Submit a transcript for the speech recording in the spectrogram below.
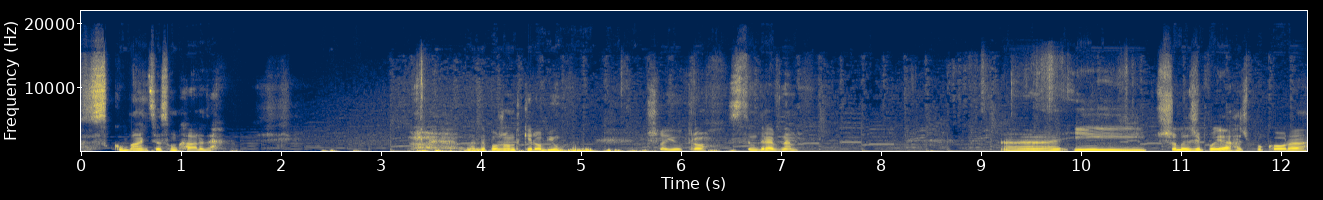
skubańce są harde. Będę porządki robił. Myślę jutro z tym drewnem. Eee, I trzeba będzie pojechać po korę,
